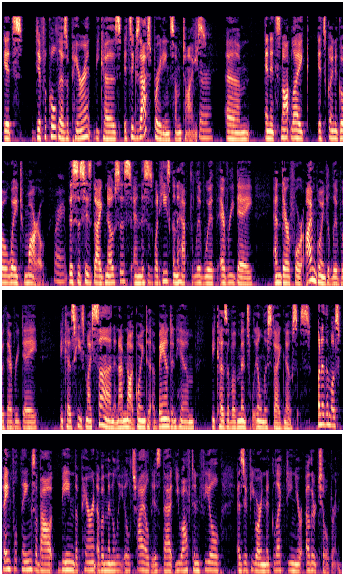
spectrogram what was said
It's difficult as a parent because it's exasperating sometimes. Sure. Um, and it's not like it's going to go away tomorrow. Right. This is his diagnosis, and this is what he's going to have to live with every day, and therefore I'm going to live with every day because he's my son and I'm not going to abandon him because of a mental illness diagnosis. One of the most painful things about being the parent of a mentally ill child is that you often feel as if you are neglecting your other children.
